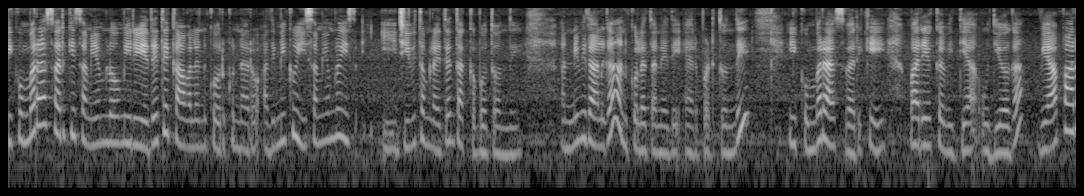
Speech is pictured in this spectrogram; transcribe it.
ఈ కుంభరాశి వారికి సమయంలో మీరు ఏదైతే కావాలని కోరుకున్నారో అది మీకు ఈ సమయంలో ఈ ఈ జీవితంలో అయితే దక్కబోతోంది. అన్ని విధాలుగా అనుకూలత అనేది ఏర్పడుతుంది. ఈ కుంభరాశి వారికి వారి యొక్క విద్య ఉద్యోగ వ్యాపార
